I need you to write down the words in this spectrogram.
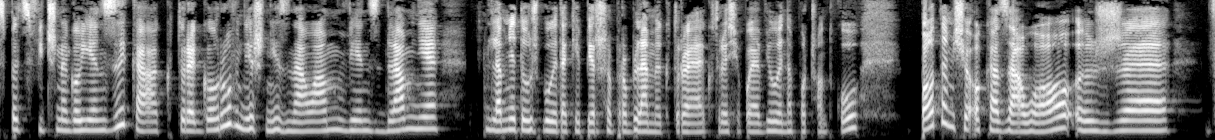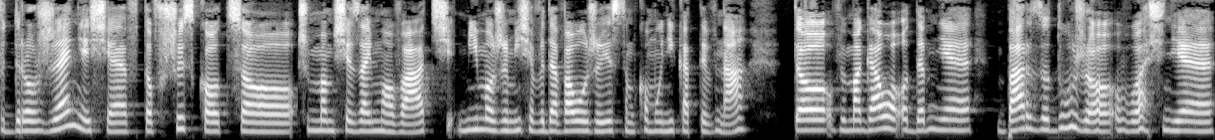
specyficznego języka, którego również nie znałam, więc dla mnie dla mnie to już były takie pierwsze problemy, które, które się pojawiły na początku. Potem się okazało, że wdrożenie się w to wszystko, co, czym mam się zajmować, mimo że mi się wydawało, że jestem komunikatywna, to wymagało ode mnie bardzo dużo właśnie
